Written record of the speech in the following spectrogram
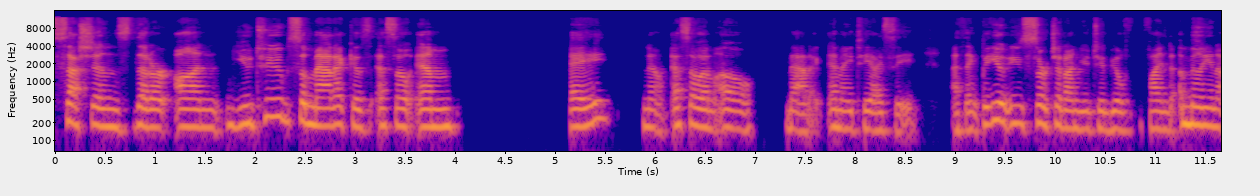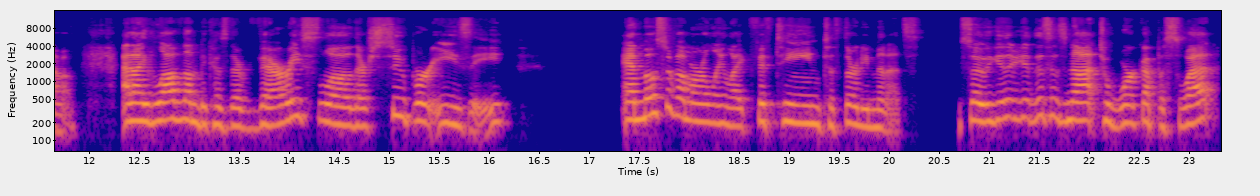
sessions that are on youtube somatic is s-o-m-a no s-o-m-o matic m-a-t-i-c I think, but you you search it on YouTube, you'll find a million of them. And I love them because they're very slow, they're super easy. And most of them are only like 15 to 30 minutes. So this is not to work up a sweat.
